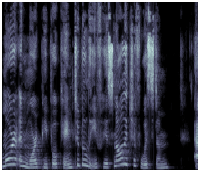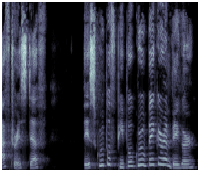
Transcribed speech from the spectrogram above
More and more people came to believe his knowledge of wisdom. After his death, this group of people grew bigger and bigger.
